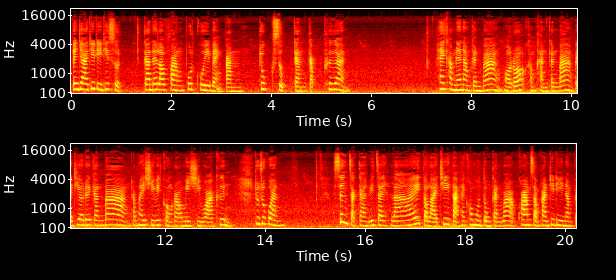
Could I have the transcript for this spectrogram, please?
เป็นยาที่ดีที่สุด การได้รับฟังพูดคุยแบ่งปันทุกสุขกันกับเพื่อน ให้คำแนะนำกันบ้าง หัวเราะขำขันกันบ้าง ไปเที่ยวด้วยกันบ้างทำให้ชีวิตของเรามีชีวาขึ้น ทุกๆวัน ซึ่งจากการวิจัยหลายต่อหลายที่ต่างให้ข้อมูลตรงกันว่า ความสัมพันธ์ที่ดีนำไป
